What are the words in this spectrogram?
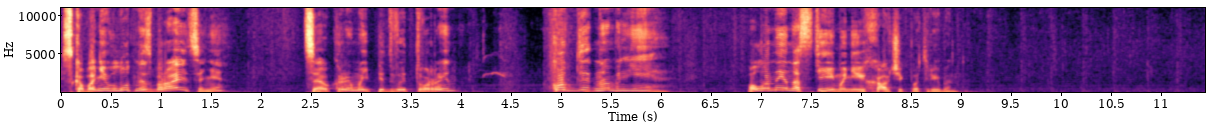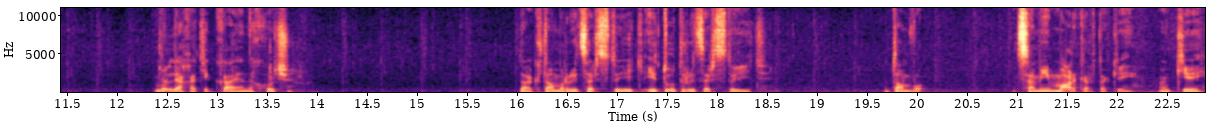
З кабанів лут не збирається, ні? Це окремий підвид тварин? Куди? Ну блє. Олонина стій, мені хавчик потрібен. Бляха, тікає, не хоче. Так, там рицарь стоїть, і тут рицарь стоїть. Там во... Це мій маркер такий. Окей.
